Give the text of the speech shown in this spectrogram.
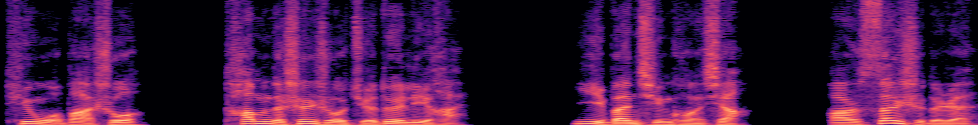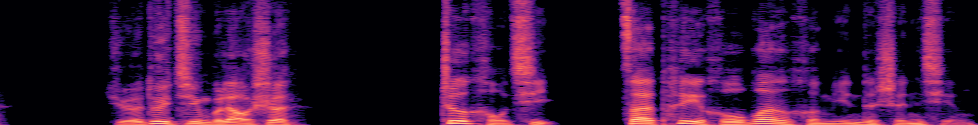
听我爸说，他们的身手绝对厉害，一般情况下二三十个人绝对近不了身。这口气再配合万和民的神情，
